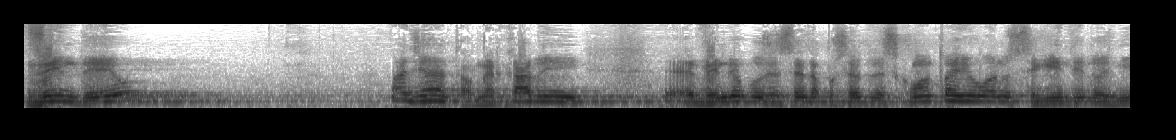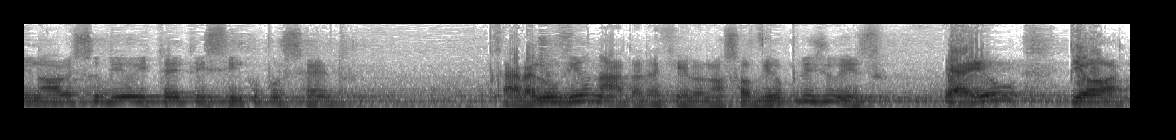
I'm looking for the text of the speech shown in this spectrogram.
vendeu, não adianta. O mercado em, eh, vendeu com 60% de desconto, aí o ano seguinte, em 2009, subiu 85%. O cara não viu nada daquilo, não só viu o prejuízo. E aí, o pior,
